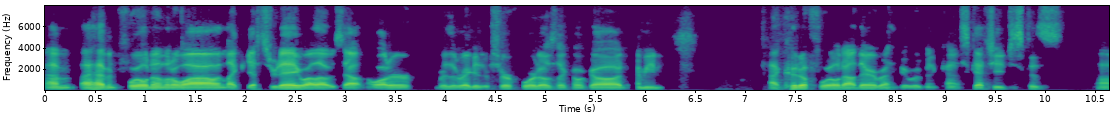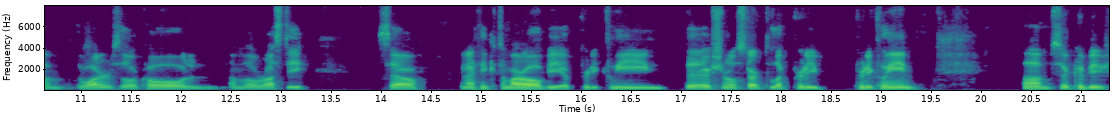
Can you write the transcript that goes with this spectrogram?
um I haven't foiled in a little while and like yesterday while I was out in the water with a regular surfboard, I was like, oh God. I mean, I could have foiled out there, but I think it would have been kind of sketchy just because um the water is a little cold and I'm a little rusty. So and I think tomorrow will be a pretty clean the ocean will start to look pretty pretty clean. Um so it could be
